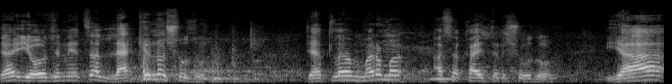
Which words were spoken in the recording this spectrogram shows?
त्या योजनेचा लॅक्युनो शोधून त्यातलं मर्म असं काहीतरी शोधून या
